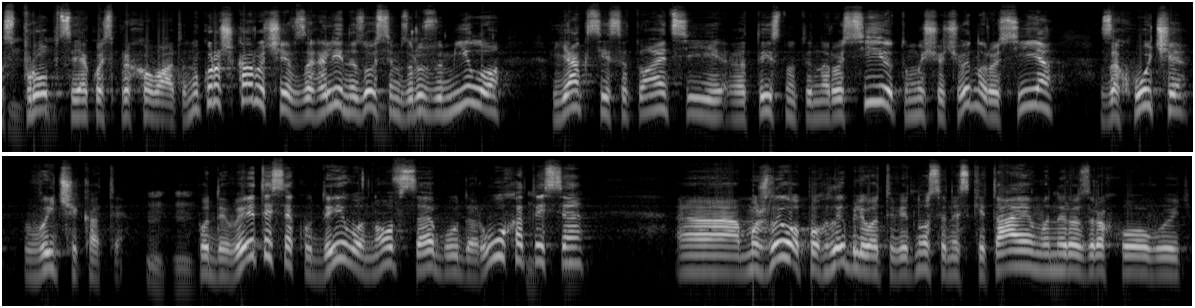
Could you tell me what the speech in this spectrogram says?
спроб це якось приховати. Ну, коротше кажучи, взагалі не зовсім зрозуміло, як в цій ситуації е, тиснути на Росію, тому що, очевидно, Росія захоче вичекати, подивитися, куди воно все буде рухатися. Е, можливо, поглиблювати відносини з Китаєм вони розраховують,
